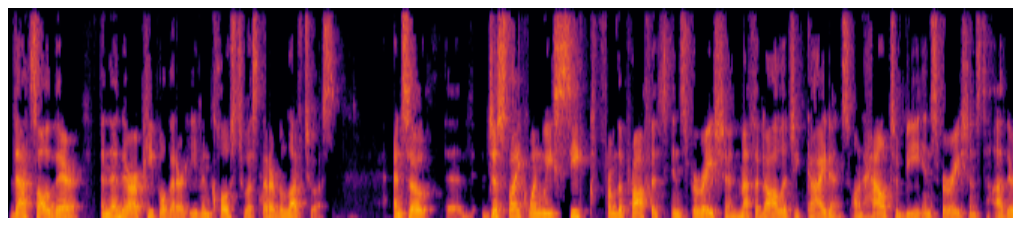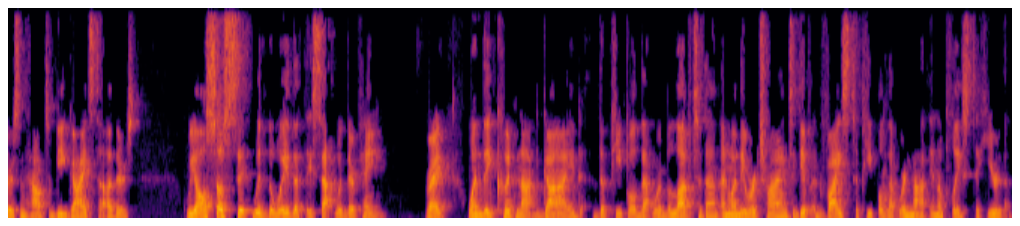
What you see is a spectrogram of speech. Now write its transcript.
That's all there. And then there are people that are even close to us that are beloved to us. And so, uh, just like when we seek from the prophets inspiration, methodology, guidance on how to be inspirations to others and how to be guides to others, we also sit with the way that they sat with their pain, right? when they could not guide the people that were beloved to them and when they were trying to give advice to people that were not in a place to hear them.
